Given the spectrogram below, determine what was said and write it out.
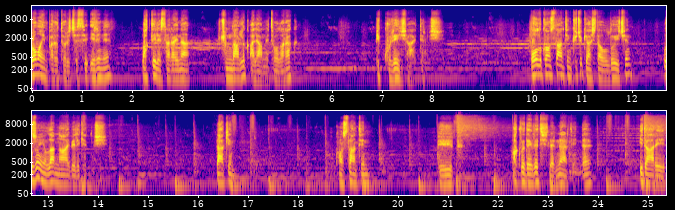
Roma İmparatoriçesi İrini vaktiyle sarayına hükümdarlık alameti olarak bir kule inşa ettirmiş. Oğlu Konstantin küçük yaşta olduğu için uzun yıllar naibelik etmiş. Lakin Konstantin büyüyüp aklı devlet işlerine erdiğinde idareyi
